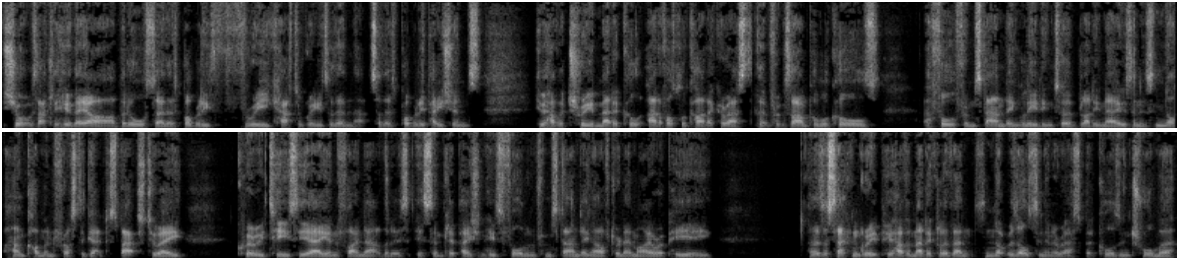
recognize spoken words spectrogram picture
sure exactly who they are, but also there's probably three categories within that. So there's probably patients who have a true medical out of hospital cardiac arrest that, for example, will cause a fall from standing leading to a bloody nose. And it's not uncommon for us to get dispatched to a query TCA and find out that it's, it's simply a patient who's fallen from standing after an MI or a PE. And there's a second group who have a medical event not resulting in arrest, but causing trauma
